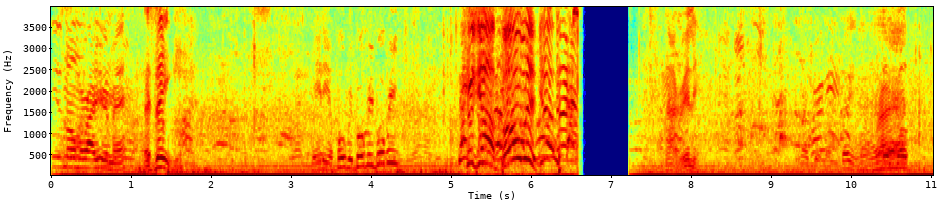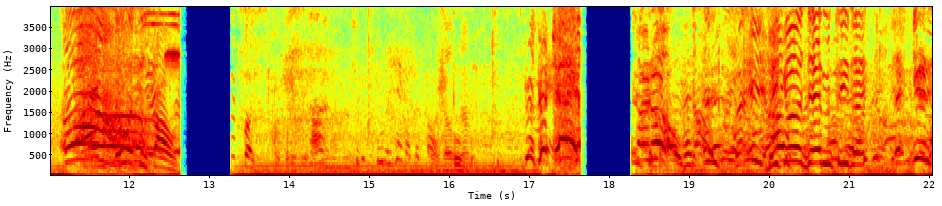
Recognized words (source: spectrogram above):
This moment right here, man. That's it. There it is. Booby, booby, booby. Good job, Booby. Not really. Yeah. Do it too soft. Good, good catch. Turn up. Be good, Desmond TJ. Get it.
